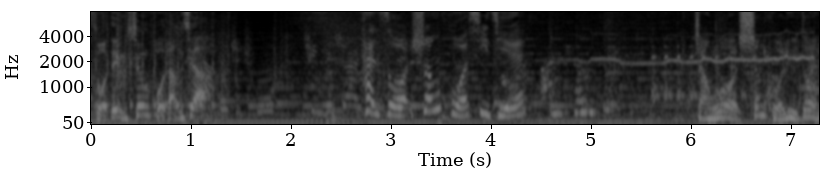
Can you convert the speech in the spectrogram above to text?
锁定生活当下，探索生活细节，掌握生活律动。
